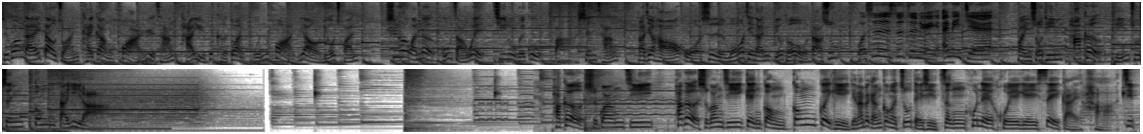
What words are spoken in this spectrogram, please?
时光来倒转，开杠话日常，台语不可断，文化要流传。吃喝玩乐，古早味，记录回顾把身藏。大家好，我是摩羯男油头大叔，我是狮子女艾米姐，欢迎收听帕克平出身公台义啦。帕克时光机。帕克时光机跟讲讲过去，今仔要讲讲的主题是征婚的花艺世界下集。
